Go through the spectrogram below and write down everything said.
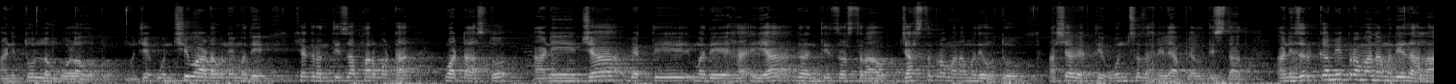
आणि तो लंबोळा होतो. म्हणजे उंची वाढवण्यामध्ये ह्या ग्रंथीचा फार मोठा वाटा असतो आणि ज्या व्यक्तीमध्ये ह्या ह्या ग्रंथीचा स्त्राव जास्त प्रमाणामध्ये होतो अशा व्यक्ती उंच झालेल्या आपल्याला दिसतात. आणि जर कमी प्रमाणामध्ये झाला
